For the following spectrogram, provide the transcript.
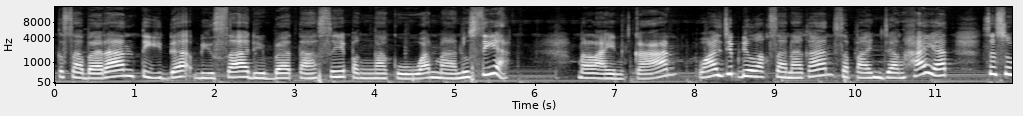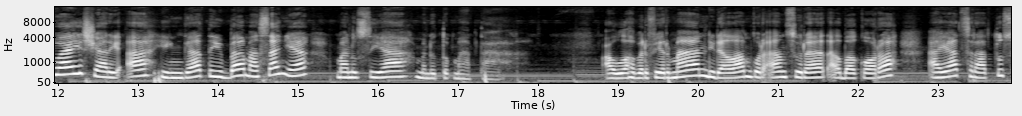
kesabaran tidak bisa dibatasi pengakuan manusia, melainkan wajib dilaksanakan sepanjang hayat sesuai syariah hingga tiba masanya manusia menutup mata. Allah berfirman di dalam Quran surat Al-Baqarah ayat 153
